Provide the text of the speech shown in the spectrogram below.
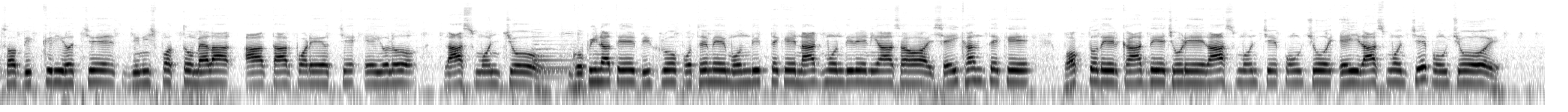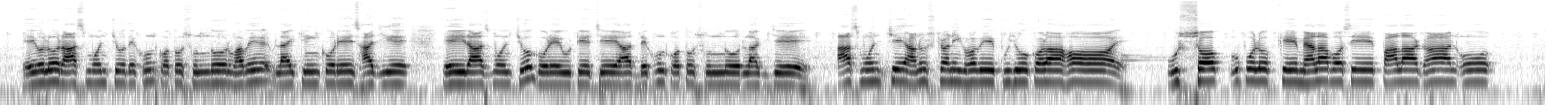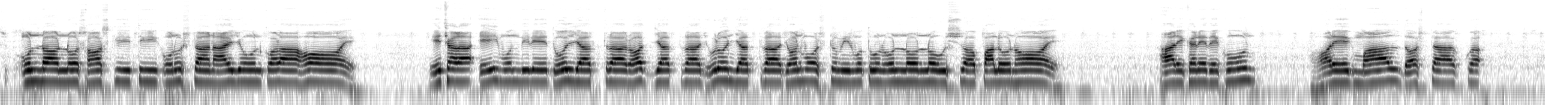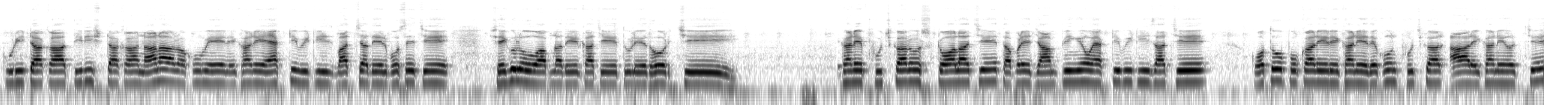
সব বিক্রি হচ্ছে জিনিসপত্র মেলার, আর তারপরে হচ্ছে এই হলো রাসমঞ্চ। গোপীনাথের বিগ্রহ প্রথমে মন্দির থেকে নাট মন্দিরে নিয়ে আসা হয়। সেইখান থেকে ভক্তদের কাঁধে চড়ে রাসমঞ্চে পৌঁছয়, এই রাসমঞ্চে পৌঁছয়। এই হলো রাসমঞ্চ, দেখুন কত সুন্দরভাবে লাইটিং করে সাজিয়ে এই রাসমঞ্চ গড়ে উঠেছে, আর দেখুন কত সুন্দর লাগছে। রাসমঞ্চে আনুষ্ঠানিকভাবে পুজো করা হয়। উৎসব উপলক্ষে মেলা বসে, পালা, গান ও অন্যান্য সাংস্কৃতিক অনুষ্ঠান আয়োজন করা হয়। এছাড়া এই মন্দিরে দোলযাত্রা, রথযাত্রা, ঝুলনযাত্রা, জন্মাষ্টমীর মতন অন্য অন্য উৎসব পালন হয়। আর এখানে দেখুন, হরেক মাল দশ টাকা, কুড়ি টাকা, তিরিশ টাকা, নানা রকমের এখানে অ্যাক্টিভিটিস বাচ্চাদের বসেছে। সেগুলো আপনাদের কাছে তুলে ধরছি। এখানে ফুচকারও স্টল আছে, তারপরে জাম্পিংয়েও অ্যাক্টিভিটিস আছে। কত প্রকারের এখানে দেখুন ফুচকার, আর এখানে হচ্ছে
